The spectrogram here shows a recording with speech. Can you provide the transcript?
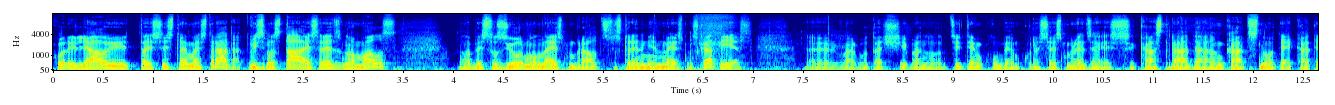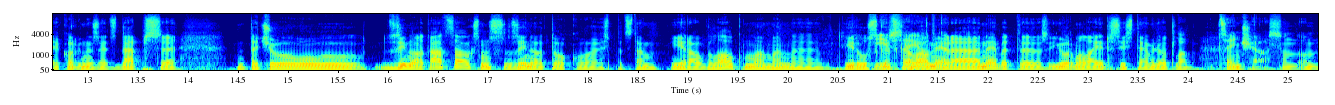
kuri ļauj tai sistēmai strādāt. Mm. Vismaz tā es redzu no malas. Labi, es uz jūrmālu neesmu braucis, uz treniņiem neesmu skatījies. Uh, Eh, varbūt atšķirībā no citiem klubiem, kurus esmu redzējis, kā strādā un kā tas notiek, kā tiek organizēts darbs. Eh, taču, zinot atsauksmes, zinot to, ko es pēc tam ieraugu laukumā, man uh, ir uzskats, ka Valmjerā ka... ne, bet uh, Jūrmalā ir sistēma ļoti laba. Cenšas, un, un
